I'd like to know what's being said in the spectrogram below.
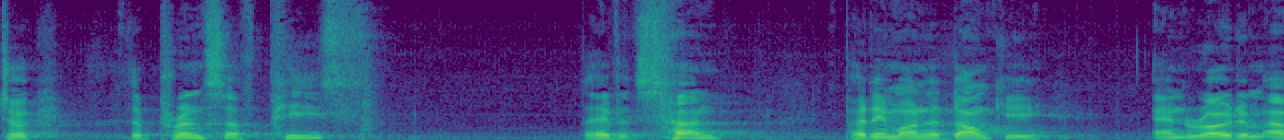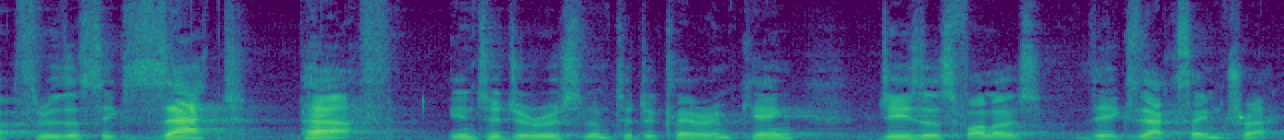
Took the Prince of Peace, David's son, put him on a donkey, and rode him up through this exact path into Jerusalem to declare him king. Jesus follows the exact same track,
